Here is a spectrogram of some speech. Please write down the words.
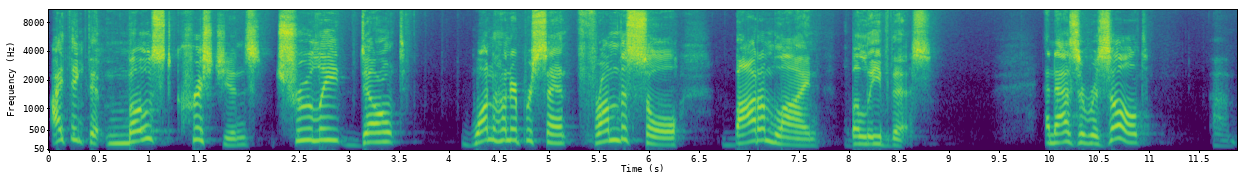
I think that most Christians truly don't 100% from the soul, bottom line, believe this. And as a result, um,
